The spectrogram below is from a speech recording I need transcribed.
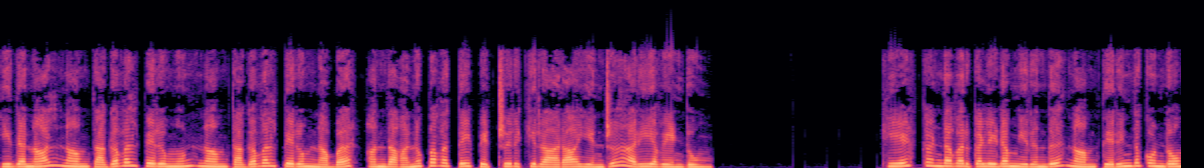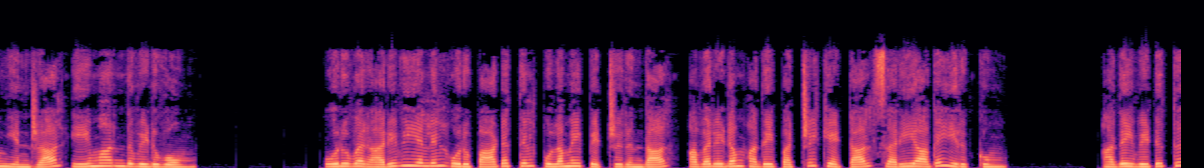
இதனால் நாம் தகவல் பெறுமுன் நாம் தகவல் பெறும் நபர் அந்த அனுபவத்தை பெற்றிருக்கிறாரா என்று அறிய வேண்டும். கேட்கண்டவர்களிடம் இருந்து நாம் தெரிந்து கொண்டோம் என்றால் ஏமாந்து விடுவோம். ஒருவர் அறிவியலில் ஒரு பாடத்தில் புலமை பெற்றிருந்தால் அவரிடம் அதை பற்றி கேட்டால் சரியாக இருக்கும். அதை விடுத்து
